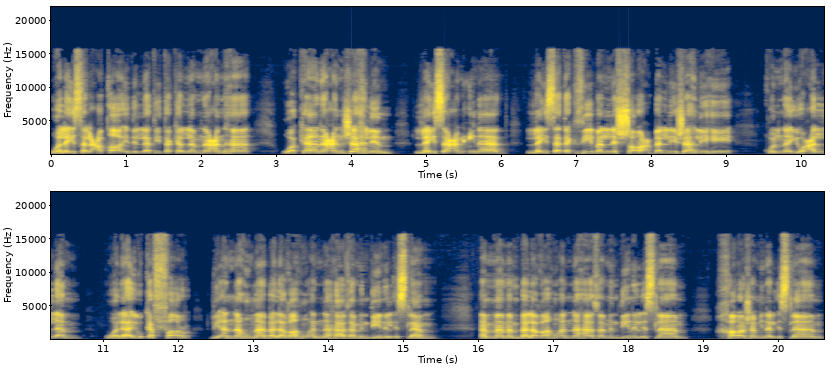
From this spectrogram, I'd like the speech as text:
وليس العقائد التي تكلمنا عنها وكان عن جهل ليس عن عناد ليس تكذيبا للشرع بل لجهله. قلنا يعلم ولا يكفر لأنه ما بلغه أن هذا من دين الإسلام. أما من بلغه أن هذا من دين الإسلام خرج من الإسلام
